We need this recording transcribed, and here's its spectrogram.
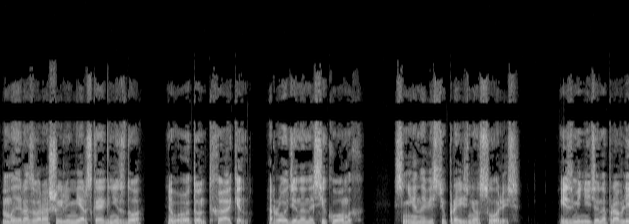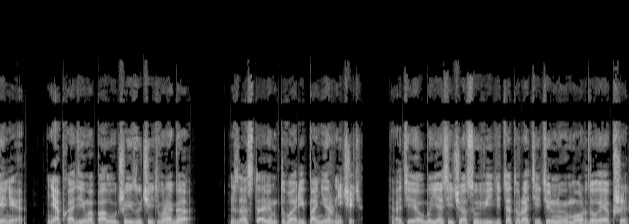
Мы разворошили мерзкое гнездо. Вот он, Тхакен, родина насекомых. С ненавистью произнес Олесь. Измените направление. Необходимо получше изучить врага. Заставим тварей понервничать. Хотел бы я сейчас увидеть отвратительную морду Эпши.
